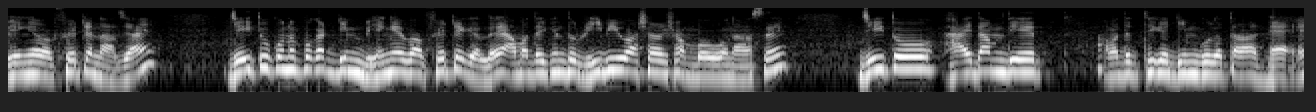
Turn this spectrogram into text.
ভেঙে বা ফেটে না যায়। যেহেতু কোনো প্রকার ডিম ভেঙে বা ফেটে গেলে আমাদের কিন্তু রিভিউ আসার সম্ভাবনা আছে। যেহেতু হাই দাম দিয়ে আমাদের থেকে ডিমগুলো তারা নেয়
